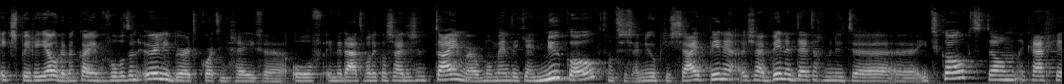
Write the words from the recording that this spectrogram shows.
een x-periode, dan kan je bijvoorbeeld een early bird korting geven. Of inderdaad, wat ik al zei, dus een timer. Op het moment dat jij nu koopt, want ze zijn nu op je site, binnen, als jij binnen 30 minuten uh, iets koopt, dan krijg je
